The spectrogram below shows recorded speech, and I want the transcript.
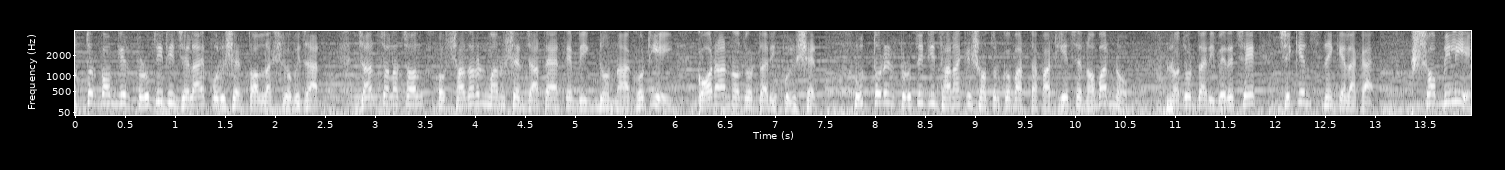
উত্তরবঙ্গের প্রতিটি জেলায় পুলিশের তল্লাশি অভিযান। যান চলাচল ও সাধারণ মানুষের যাতায়াতে বিঘ্ন না ঘটিয়েই কড়া নজরদারি পুলিশের। উত্তরের প্রতিটি থানাকে সতর্কবার্তা পাঠিয়েছে নবান্ন নজরদারি বেড়েছে চিকেন স্নেক এলাকায়। সব মিলিয়ে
